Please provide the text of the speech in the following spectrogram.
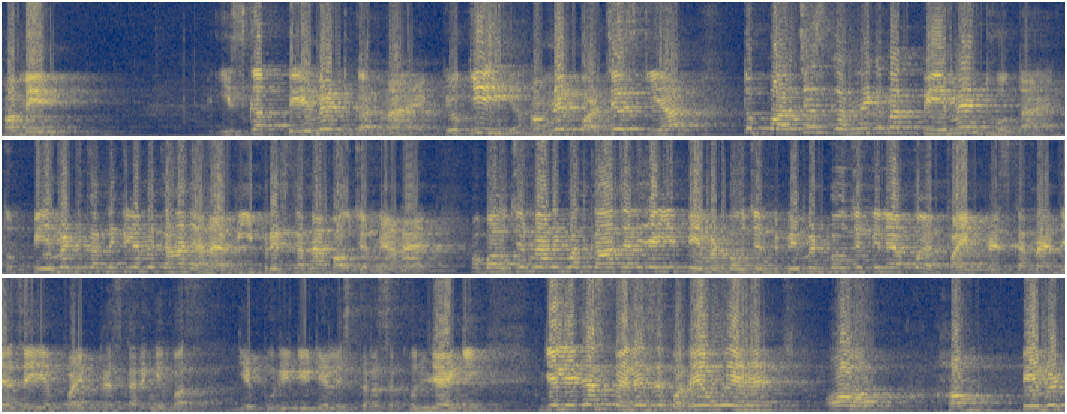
हमें इसका पेमेंट करना है, क्योंकि हमने परचेस किया तो परचेस करने के बाद पेमेंट होता है। तो पेमेंट करने के लिए हमें कहाँ जाना है? वी प्रेस करना है बाउचर में आना है। और बाउचर में आने के बाद कहाँ चले जाइए? पेमेंट बाउचर में। पेमेंट बाउचर के लिए आपको F5 प्रेस करना है। जैसे ही F5 प्रेस करेंगे, बस ये पूरी डिटेल इस तरह से खुल जाएगी। ये लेजर्स पहले से बने हुए हैं और हम पेमेंट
